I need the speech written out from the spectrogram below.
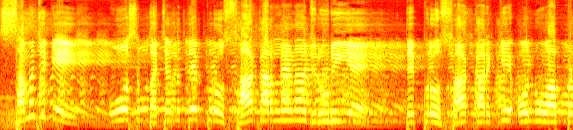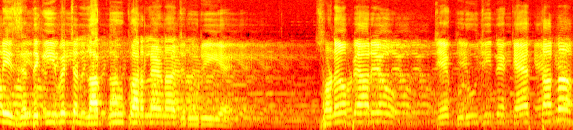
ਸਮਝ ਕੇ ਉਸ ਬਚਨ ਤੇ ਭਰੋਸਾ ਕਰ ਲੈਣਾ ਜ਼ਰੂਰੀ ਹੈ ਤੇ ਭਰੋਸਾ ਕਰਕੇ ਉਹਨੂੰ ਆਪਣੀ ਜ਼ਿੰਦਗੀ ਵਿੱਚ ਲਾਗੂ ਕਰ ਲੈਣਾ ਜ਼ਰੂਰੀ ਹੈ। ਸੁਣਿਓ ਪਿਆਰਿਓ ਜੇ ਗੁਰੂ ਜੀ ਨੇ ਕਹਿ ਦਿੱਤਾ ਨਾ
